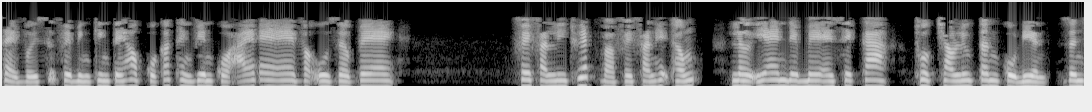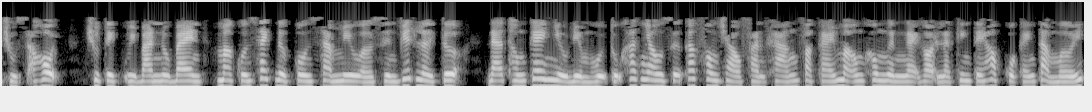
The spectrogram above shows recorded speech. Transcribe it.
sẻ với sự phê bình kinh tế học của các thành viên của AFEE và UZPE. Phê phán lý thuyết và phê phán hệ thống, LINDBECK, thuộc trào lưu tân cổ điển, dân chủ xã hội, Chủ tịch Ủy ban Nobel, mà cuốn sách được Paul Samuelson viết lời tựa, đã thống kê nhiều điểm hội tụ khác nhau giữa các phong trào phản kháng và cái mà ông không ngần ngại gọi là kinh tế học của cánh tả mới.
